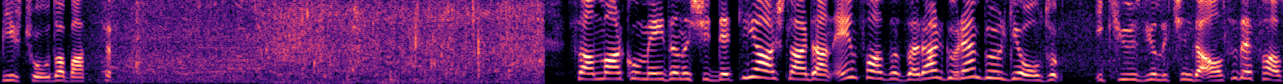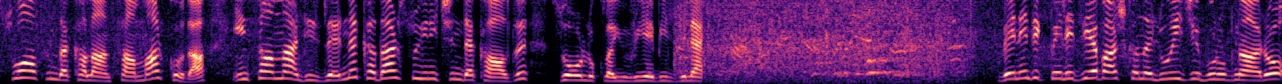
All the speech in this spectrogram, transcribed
Birçoğu da battı. San Marco Meydanı şiddetli yağışlardan en fazla zarar gören bölge oldu. 200 yıl içinde 6 defa su altında kalan San Marco'da insanlar dizlerine kadar suyun içinde kaldı, zorlukla yürüyebildiler. Venedik Belediye Başkanı Luigi Brugnaro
